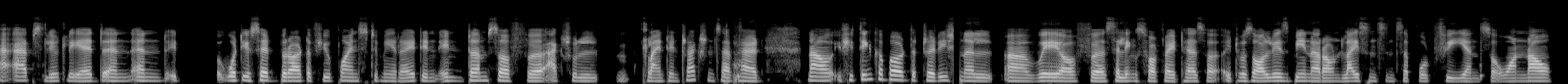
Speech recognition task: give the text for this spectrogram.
Absolutely, Ed, and and it what you said brought a few points to me right? In in terms of uh, actual mm, client interactions i've had. Now if you think about the traditional uh, way of uh, selling software it has uh, it was always been around license and support fee and so on. Now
